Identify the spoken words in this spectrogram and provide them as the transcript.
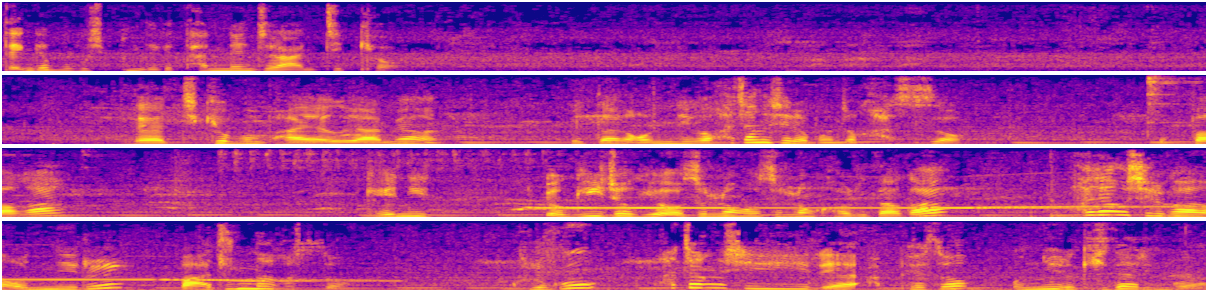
땡겨보고 싶은데 이게 단렌즈를 안 찍혀. 내가 지켜본 바에 의하면 일단 언니가 화장실에 먼저 갔어. 오빠가 괜히 여기저기 어슬렁 어슬렁 거리다가 화장실 간 언니를 마중 나갔어. 그리고 화장실에 앞에서 언니를 기다린 거야.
